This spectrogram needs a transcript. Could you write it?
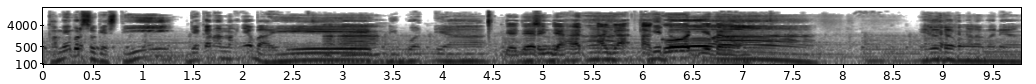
kami bersugesti dia kan anaknya baik Ah. dibuat dia Diajarin jahat Ah, agak takut gitu. ah. itu tuh pengalaman yang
